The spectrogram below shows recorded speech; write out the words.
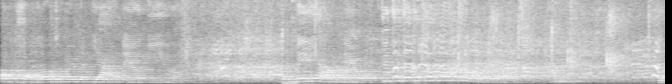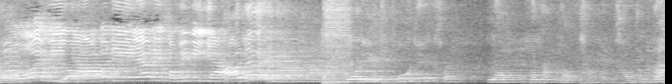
ของเราทำไมมันยาวแนวนี้วะมันไม่ยาวแนวตึ๊ดตึ๊ดตึ๊ดตึ๊ดตึ๊ดตึ๊ดเลยอะลองโอ้ยมีลองยาวก็ดีแล้วดีกว่าไม่มียาวเอาดิเดี๋ยวดิพูดให้เขาลองวันหลังลองทำเหมือนเขาดูเนาะ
